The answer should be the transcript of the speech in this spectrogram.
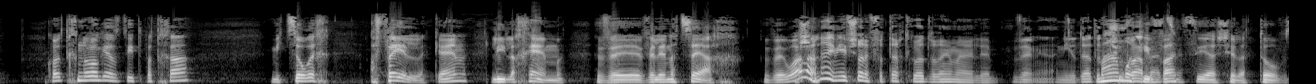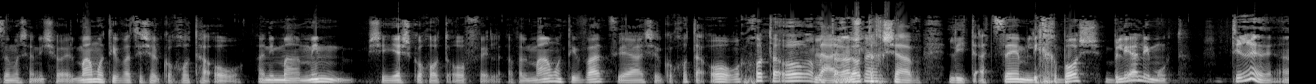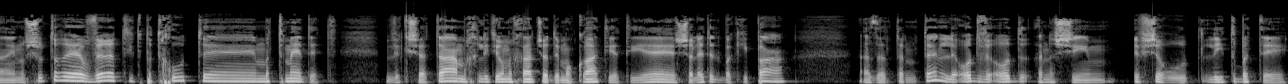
כל הטכנולוגיה הזאת התפתחה מצורך אפל, כן? להילחם ו- ולנצח. ווואלה. השאלה אם אי אפשר לפתח את כל הדברים האלה, ואני יודע את התשובה. מה המוטיבציה בעצם. של הטוב, זה מה שאני שואל. מה המוטיבציה של כוחות האור? אני מאמין שיש כוחות אופל, אבל מה המוטיבציה של כוחות האור? כוחות האור, המטרה שלהם... לעלות עכשיו, להתעצם, לכבוש, בלי אלימות. תראה, האנושות הרי עוברת התפתחות uh, מתמדת, וכשאתה מחליט יום אחד שהדמוקרטיה תהיה שלטת בכיפה, אז אתה נותן לעוד ועוד אנשים אפשרות להתבטא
